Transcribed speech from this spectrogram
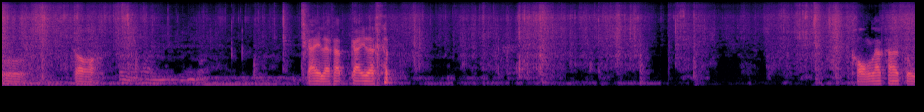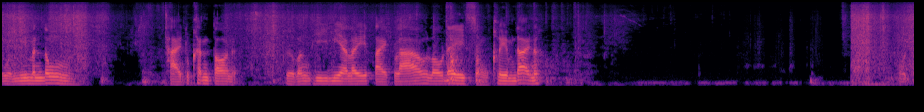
อืมก็ใกลแล้วครับใกลแล้วครับ ของราคาสูงแบบนี้มันต้อง ถ่ายทุกขั้นตอนอะเผื่อบางทีมีอะไรแตกร้าวเราได้ส่งเคลมได้เนะโอเค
